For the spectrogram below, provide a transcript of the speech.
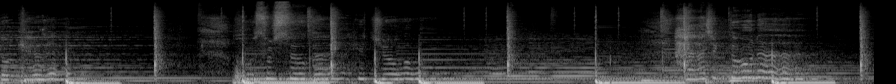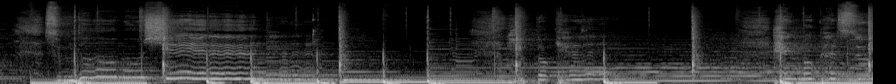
어떻게 웃을 수가 있죠? 아직도 난숨도 못 쉬는데 어떻게 행복할 수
